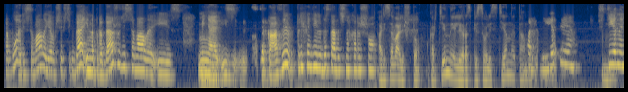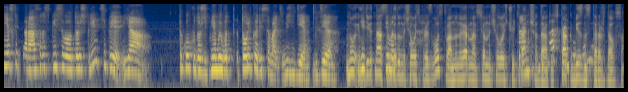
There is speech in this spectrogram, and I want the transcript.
работала, рисовала я вообще всегда и на продажу рисовала, и с mm-hmm. меня из заказы приходили достаточно хорошо. А рисовали что? Картины или расписывали стены там? Портреты, стены mm-hmm. несколько раз расписывала. То есть, в принципе, я такой художник, мне бы вот только рисовать везде, где... Ну, где в девятнадцатом году началось производство, оно, наверное, все началось чуть а, раньше, да, то есть как бизнес-то рождался?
